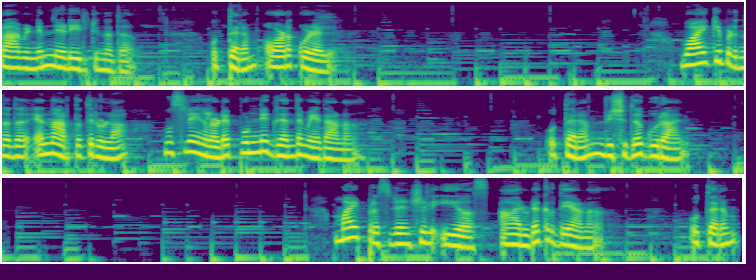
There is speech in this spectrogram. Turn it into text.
പ്രാവീണ്യം നേടിയിരിക്കുന്നത്? ഉത്തരം ഓടക്കുഴൽ. വായിക്കപ്പെടുന്നത് എന്ന അർത്ഥത്തിലുള്ള മുസ്ലിങ്ങളുടെ പുണ്യഗ്രന്ഥം ഏതാണ്? ഉത്തരം വിശുദ്ധ ഖുറാൻ മൈ പ്രസിഡൻഷ്യൽ ഇയേഴ്സ് ആരുടെ കൃതിയാണ്? ഉത്തരം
